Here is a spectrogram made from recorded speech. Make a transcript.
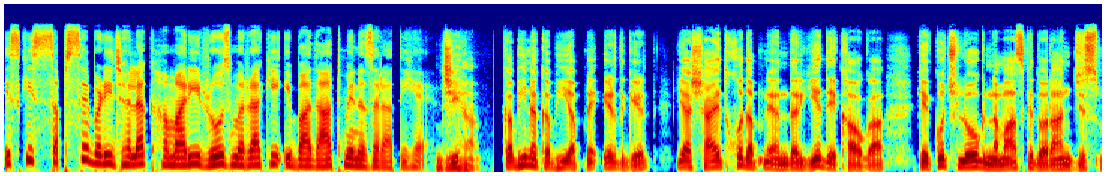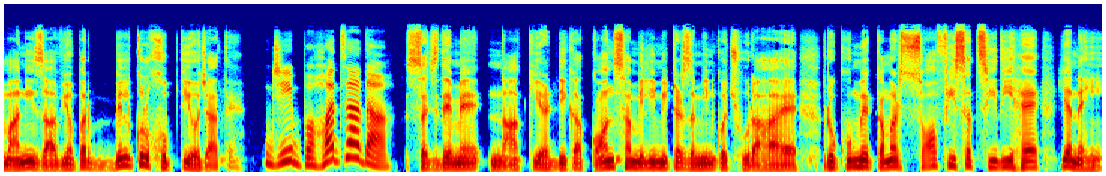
اس کی سب سے بڑی جھلک ہماری روزمرہ کی عبادات میں نظر آتی ہے۔ جی ہاں۔ کبھی نہ کبھی اپنے ارد گرد یا شاید خود اپنے اندر یہ دیکھا ہوگا کہ کچھ لوگ نماز کے دوران جسمانی زاویوں پر بالکل خوبتی ہو جاتے ہیں۔ جی بہت زیادہ۔ سجدے میں ناک کی ہڈی کا کون سا ملی میٹر زمین کو چھو رہا ہے رکو میں کمر سو فیصد سیدھی ہے یا نہیں؟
